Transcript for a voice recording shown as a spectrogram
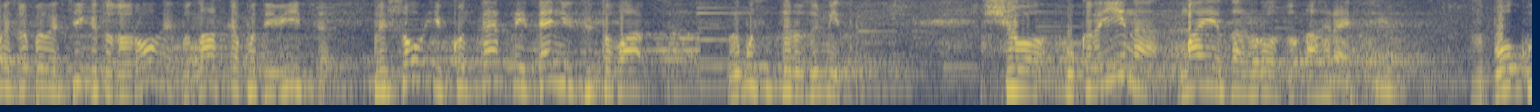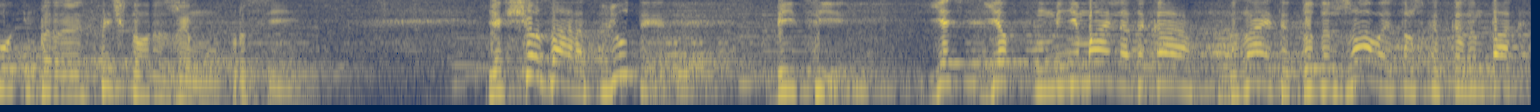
Ми зробили стільки до дороги. Будь ласка, подивіться. Прийшов і в конкретний день відзвітувався. Ви мусите розуміти, що Україна має загрозу агресію з боку імперіалістичного режиму Росії. Якщо зараз люди, бійці, є, є мінімальна така, ви знаєте, до держави, трошки, скажімо так,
